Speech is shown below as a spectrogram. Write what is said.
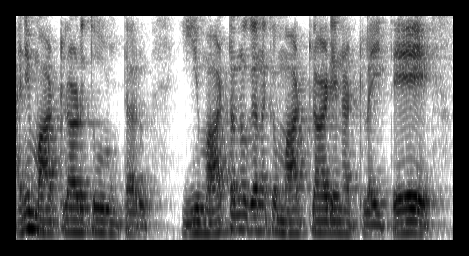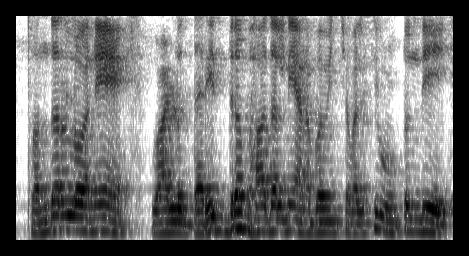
అని మాట్లాడుతూ ఉంటారు. ఈ మాటను గనక మాట్లాడినట్లయితే తొందరలోనే వాళ్ళు దరిద్ర బాధల్ని అనుభవించవలసి ఉంటుంది.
